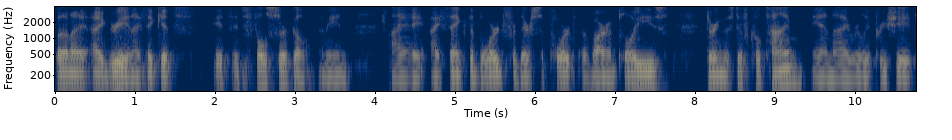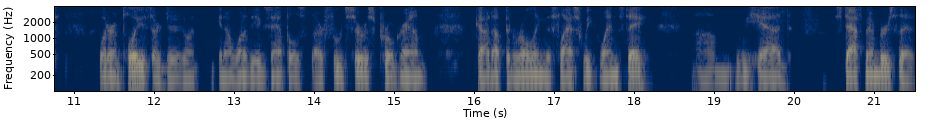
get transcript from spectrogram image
Well and i, I agree and i think it's it's it's full circle. I mean i i thank the board for their support of our employees during this difficult time and i really appreciate what our employees are doing. You know one of the examples our food service program got up and rolling this last week wednesday. Um, we had staff members that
